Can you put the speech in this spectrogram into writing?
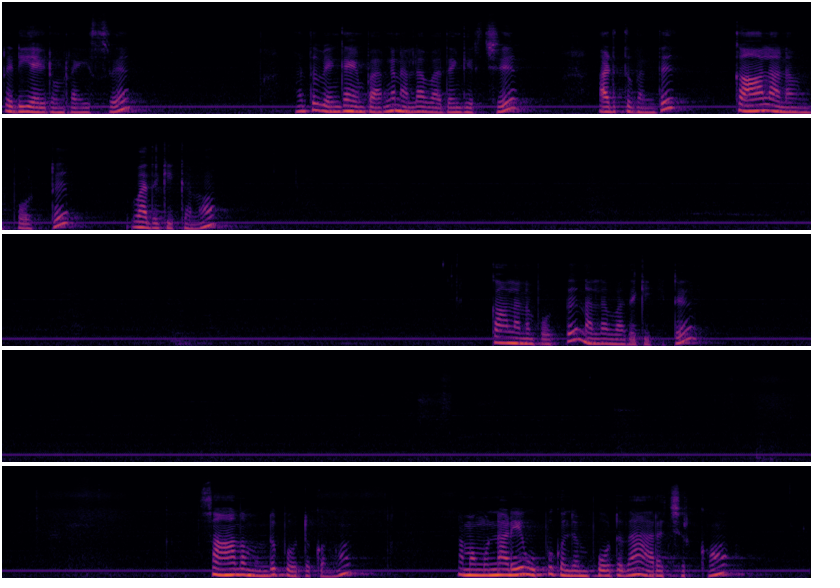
ரெடி ஆகிடும் ரைஸு. அடுத்து வெங்காயம் பாருங்கள் நல்லா வதங்கிருச்சு. அடுத்து வந்து காளானம் போட்டு வதக்கிக்கணும். காளானை போட்டு நல்லா வதக்கிக்கிட்டு சாதம் உண்டு போட்டுக்கணும். நம்ம முன்னாடியே உப்பு கொஞ்சம் போட்டு தான் அரைச்சிருக்கோம்.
